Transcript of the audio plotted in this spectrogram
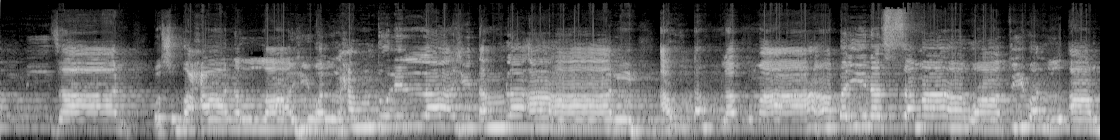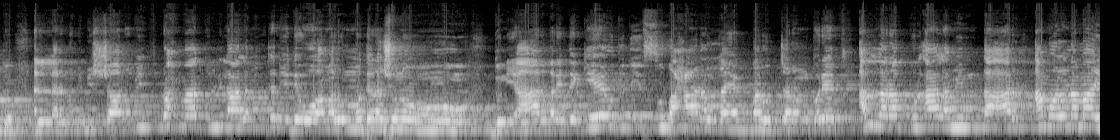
الميزان وسبحان الله والحمد لله تملأان أو تملأ ما بين السماوات والأرض আল্লাহর নবী বিশ্ব নবী রহমাতুল্লিল আলামিন জানিয়ে দেও আমার উম্মতেরা শুনো দুনিয়ার বাড়িতে কেউ যদি সুবহানাল্লাহ একবার উচ্চারণ করে আল্লাহ রাব্বুল আলামিন তার আমল নামায়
